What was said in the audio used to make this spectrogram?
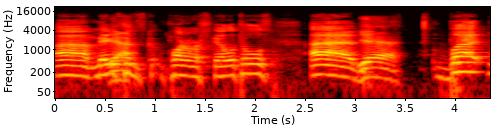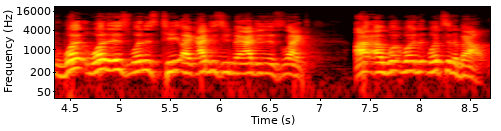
Um, maybe Yeah. it's part of our skeletals. Uh, Yeah, but what what is what is Teeth like? I just imagine it's like I, I what, what what's it about?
